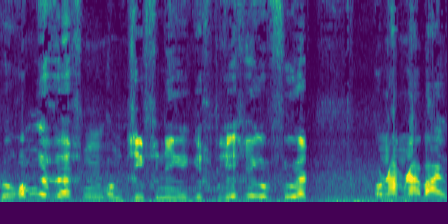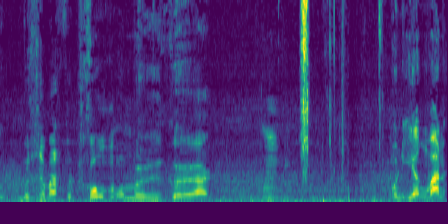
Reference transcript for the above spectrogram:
so rumgesessen und tiefsinnige Gespräche geführt und haben dabei ein bisschen was getrunken und Musik gehört. Hm. Und irgendwann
